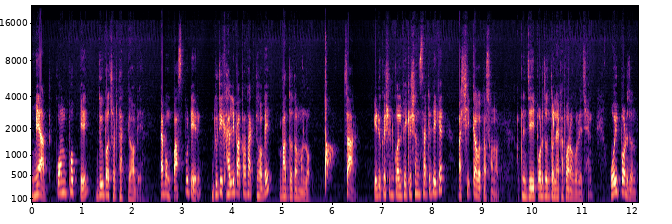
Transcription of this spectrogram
মেয়াদ কমপক্ষে দুই বছর থাকতে হবে এবং পাসপোর্টের দুটি খালি পাতা থাকতে হবে বাধ্যতামূলক। চার এডুকেশন কোয়ালিফিকেশন সার্টিফিকেট বা শিক্ষাগত সনদ। আপনি যেই পর্যন্ত লেখাপড়া করেছেন, ওই পর্যন্ত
